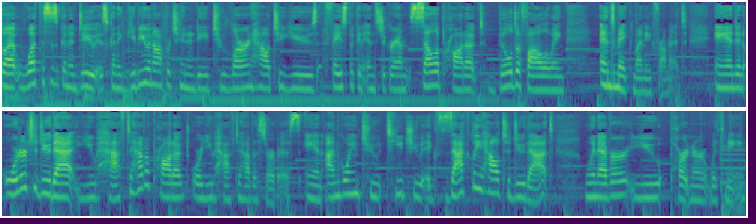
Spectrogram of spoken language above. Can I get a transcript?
But what this is going to do is going to give you an opportunity to learn how to use Facebook and Instagram, sell a product, build a following, and make money from it. And in order to do that, you have to have a product or you have to have a service. And I'm going to teach you exactly how to do that whenever you partner with me.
